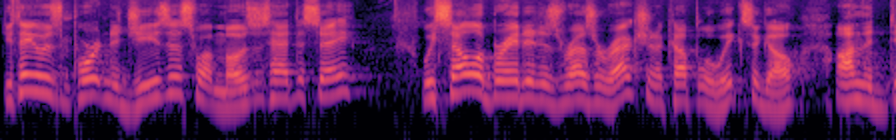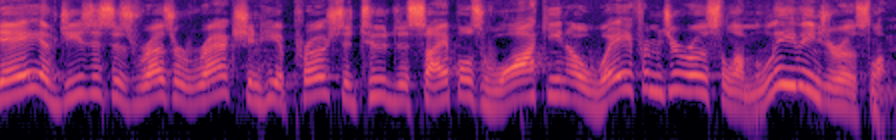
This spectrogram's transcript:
Do you think it was important to Jesus what Moses had to say? We celebrated his resurrection a couple of weeks ago. On the day of Jesus' resurrection, he approached the two disciples walking away from Jerusalem, leaving Jerusalem.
